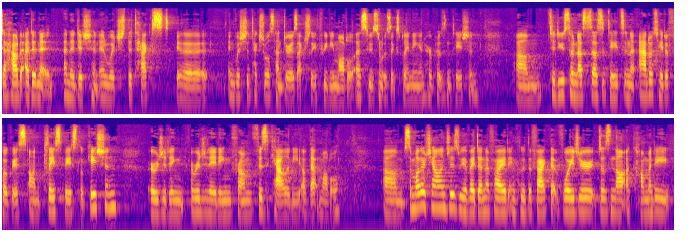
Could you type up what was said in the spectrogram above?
to how to edit an edition in which the text, uh, in which the textual center is actually a 3D model, as Susan was explaining in her presentation. Um, to do so necessitates an annotative focus on place-based location, originating, originating from physicality of that model. Um, some other challenges we have identified include the fact that Voyager does not accommodate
